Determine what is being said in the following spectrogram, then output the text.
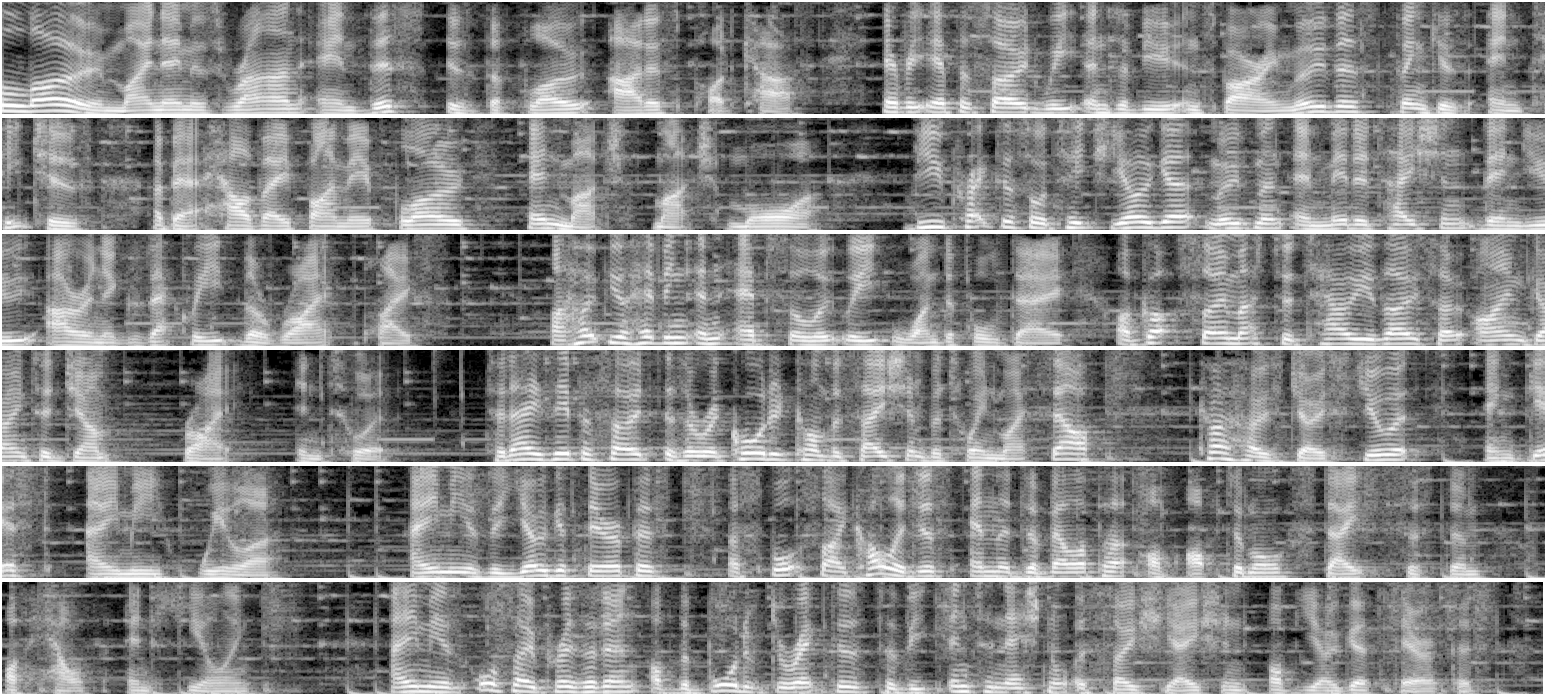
Hello, my name is Ran, and this is the Flow Artist Podcast. Every episode, we interview inspiring movers, thinkers, and teachers about how they find their flow and much, much more. If you practice or teach yoga, movement, and meditation, then you are in exactly the right place. I hope you're having an absolutely wonderful day. I've got so much to tell you though, so I'm going to jump right into it. Today's episode is a recorded conversation between myself co host Joe Stewart, and guest Amy Wheeler. Amy is a yoga therapist, a sports psychologist, and the developer of Optimal State System of Health and Healing. Amy is also president of the board of directors to the International Association of Yoga Therapists.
